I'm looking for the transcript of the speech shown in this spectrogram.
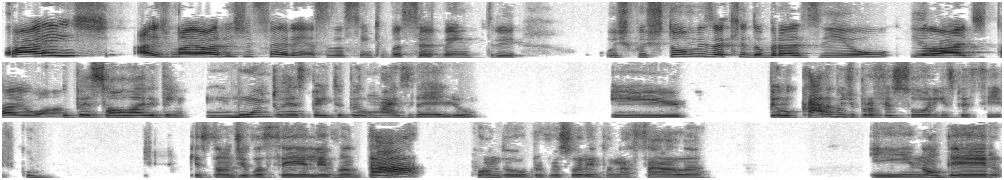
quais as maiores diferenças, assim, que você vê entre os costumes aqui do Brasil e lá de Taiwan? O pessoal lá ele tem muito respeito pelo mais velho e pelo cargo de professor em específico. Questão de você levantar quando o professor entra na sala e não ter,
